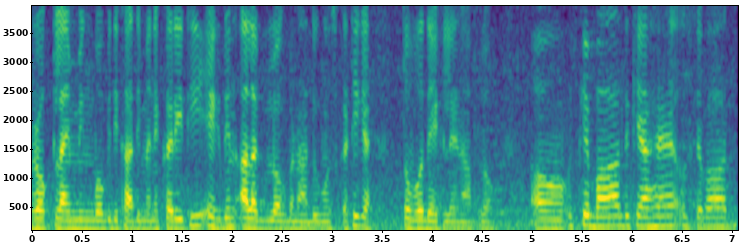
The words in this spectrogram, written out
रॉक क्लाइंबिंग वो भी दिखा दी मैंने करी थी, एक दिन अलग ब्लॉग बना दूँगा उसका, ठीक है? तो वो देख लेना आप लोग। उसके बाद क्या है, उसके बाद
